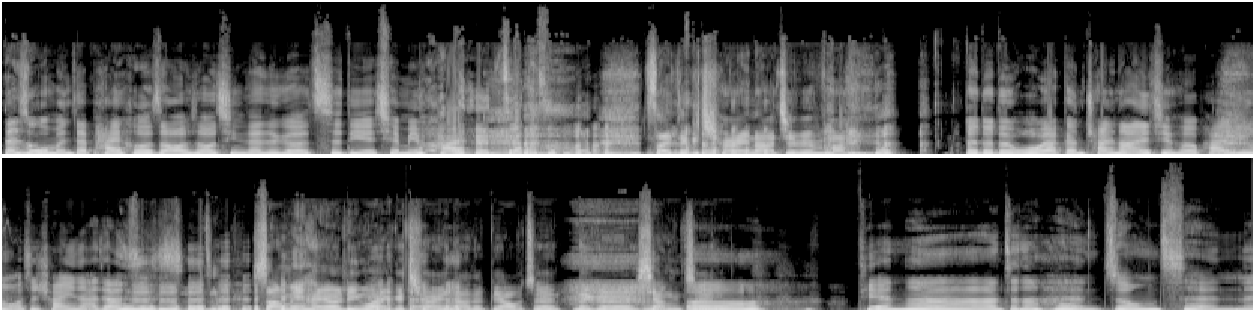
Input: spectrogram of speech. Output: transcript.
但是我们在拍合照的时候，请在这个磁碟前面拍，这样子吗？在这个 China 前面拍，对对对，我要跟 China 一起合拍，因为我是 China，这样子是不是？上面还有另外一个 China 的标针，那个象征、呃。天哪，真的很忠诚呢。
